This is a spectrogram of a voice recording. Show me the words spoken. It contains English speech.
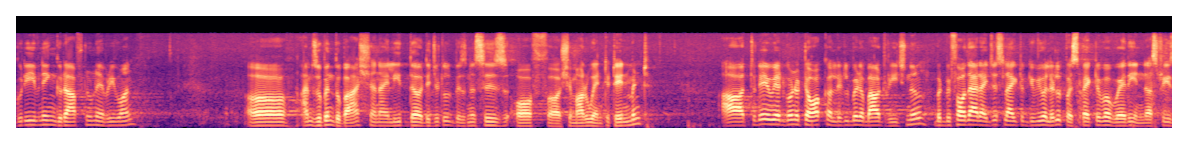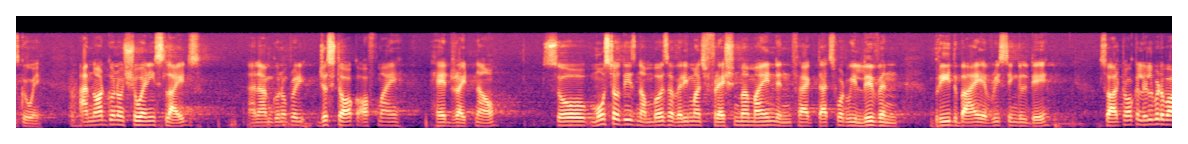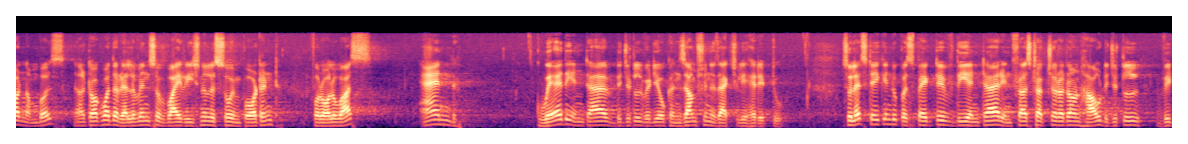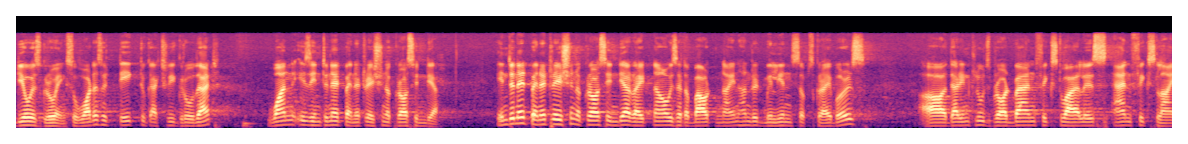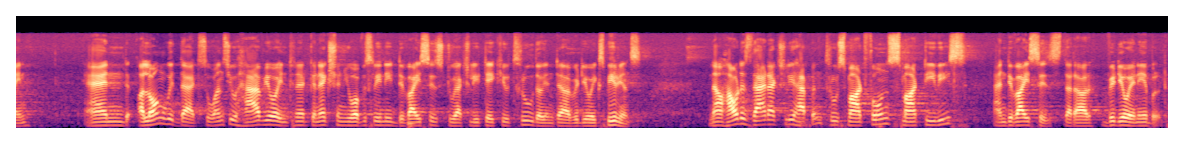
Good evening, good afternoon, everyone. Uh, I'm Zubin Dubash, and I lead the digital businesses of uh, Shemaroo Entertainment. Uh, today, we are going to talk a little bit about regional, but before that, I'd just like to give you a little perspective of where the industry is going. I'm not going to show any slides, and I'm going to just talk off my head right now. So most of these numbers are very much fresh in my mind. In fact, that's what we live and breathe by every single day. So I'll talk a little bit about numbers. I'll talk about the relevance of why regional is so important for all of us and where the entire digital video consumption is actually headed to. So let's take into perspective the entire infrastructure around how digital video is growing. So what does it take to actually grow that? One is internet penetration across India. Internet penetration across India right now is at about 900 million subscribers. Uh, that includes broadband, fixed wireless, and fixed line. And along with that, so once you have your internet connection, you obviously need devices to actually take you through the entire video experience. Now, how does that actually happen? Through smartphones, smart TVs, and devices that are video enabled.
